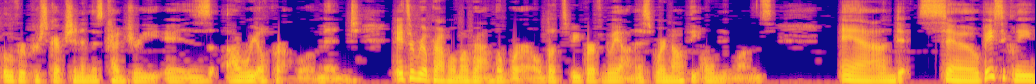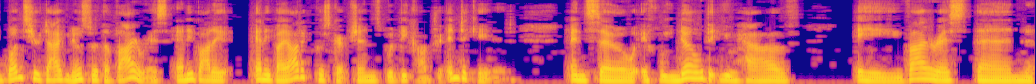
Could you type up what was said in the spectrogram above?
overprescription in this country is a real problem, and it's a real problem around the world. Let's be perfectly honest. We're not the only ones. And so basically, once you're diagnosed with a virus, antibody, antibiotic prescriptions would be contraindicated. And so if we know that you have a virus, then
